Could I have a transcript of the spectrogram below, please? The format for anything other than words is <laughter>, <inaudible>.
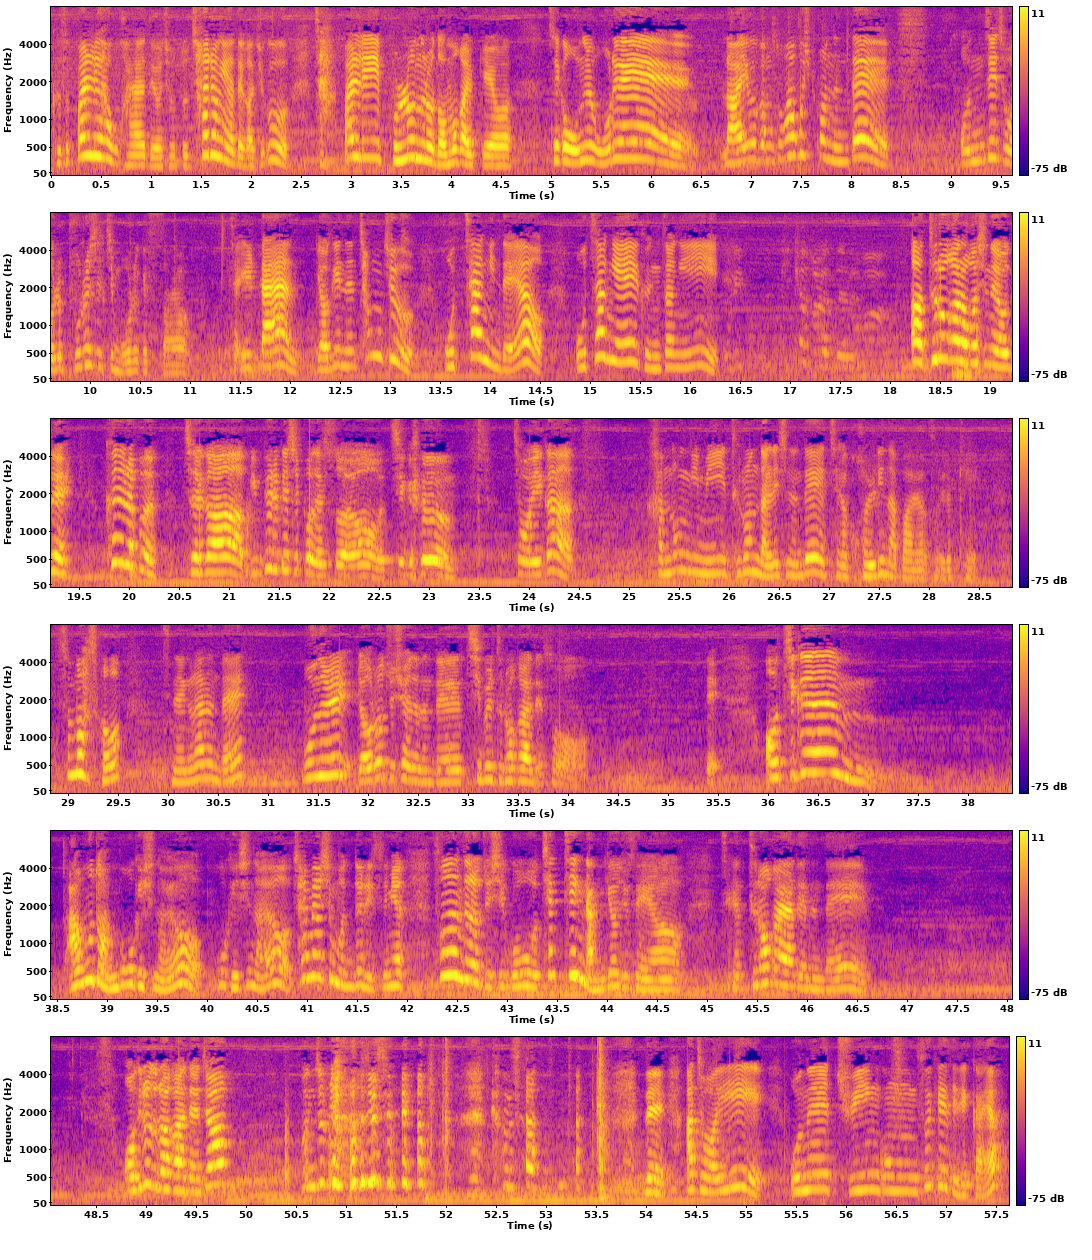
그래서 빨리 하고 가야 돼요. 저도 촬영해야 돼가지고 자 빨리 본론으로 넘어갈게요. 제가 오늘 올해 라이브 방송 하고 싶었는데 언제 저를 부르실지 모르겠어요. 자 일단 여기는 청주 오창인데요. 오창에 굉장히 아 들어가라고 하시네요. 네. 큰일 날 뻔. 제가 민폐를 끼칠 뻔했어요. 지금 저희가 감독님이 드론 날리시는데 제가 걸리나 봐요. 그래서 이렇게 숨어서 <laughs> 진행을 하는데 문을 열어주셔야 되는데 집을 들어가야 돼서 네. 어 지금 아무도 안 보고 계시나요? 보고 계시나요? 참여하신 분들 있으면 손 흔들어 주시고 채팅 남겨주세요. 제가 들어가야 되는데 어디로 들어가야 되죠? 문 좀 <laughs> 열어주세요. <laughs> 감사합니다. 네, 아 저희 오늘 주인공 소개해드릴까요?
